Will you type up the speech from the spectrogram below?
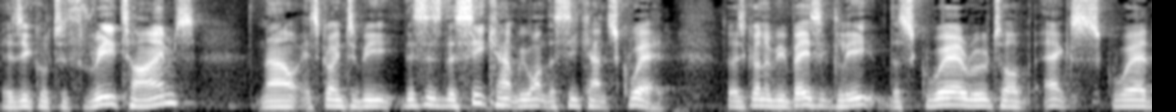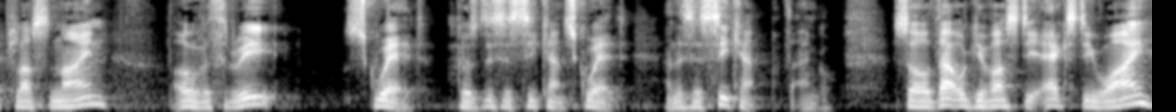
is equal to 3 times. Now it's going to be, this is the secant, we want the secant squared. So it's going to be basically the square root of x squared plus 9 over 3 squared, because this is secant squared, and this is secant of the angle. So that will give us dx dy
